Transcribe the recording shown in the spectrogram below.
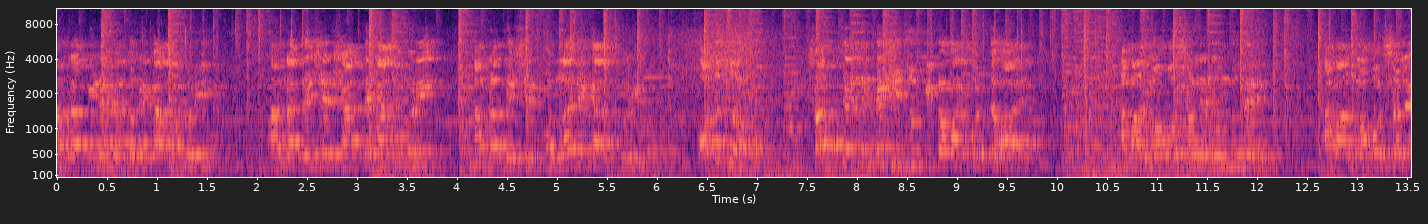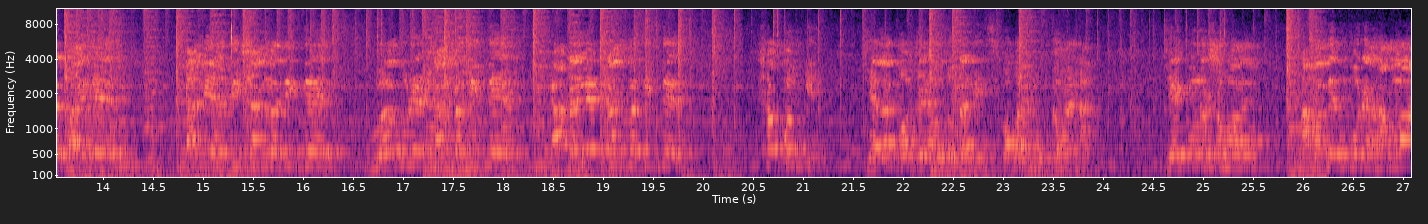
আমরা বিনা বেতনে কাজ করি, আমরা দেশের স্বার্থে কাজ করি, আমরা দেশের কল্যাণে কাজ করি। অথচ সবচেয়ে বেশি ঝুঁকি কভার করতে হয় আমার মফস্বলের বন্ধুদের, আমার মফস্বলের ভাইদের, কালিয়াতি সাংবাদিকদের, ভুয়াপুরের সাংবাদিকদের গার্ডেনের সাংবাদিকদের, সকলকে জেলা পর্যায়ে অতটা রিস্ক কভার করতে হয় না। যে কোনো সময় আমাদের উপরে হামলা,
